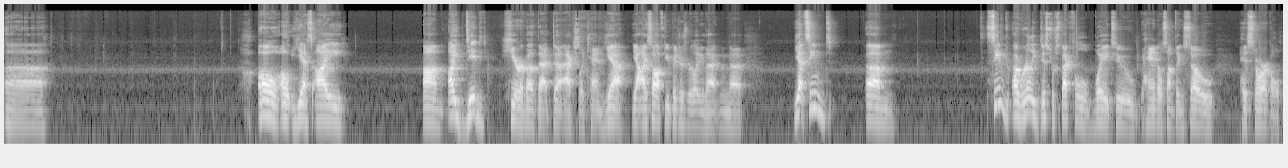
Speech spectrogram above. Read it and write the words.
Uh. Oh, oh, yes, I. Um, I did hear about that. Uh, actually, Ken. Yeah, yeah, I saw a few pictures relating that, and uh, yeah, it seemed um, seemed a really disrespectful way to handle something so historical.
